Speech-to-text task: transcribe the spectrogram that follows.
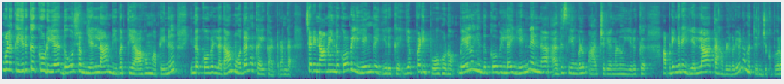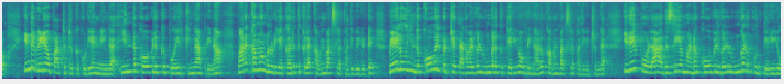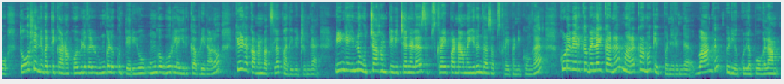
உங்களுக்கு இருக்கக்கூடிய தோஷம் எல்லாம் நிவர்த்தி ஆகும் அப்படின்னு இந்த கோவிலில் தான் முதல்ல கை காட்டுறாங்க. சரி நாம் இந்த கோவில் எங்கே இருக்குது எப்படி போகணும்? மேலும் இந்த கோவிலில் என்னென்ன அதிசயங்களும் ஆச்சரியங்களும் இருக்குது அப்படிங்கிற எல்லா தகவல்களையும் நம்ம தெரிஞ்சுக்க போகிறோம் இந்த வீடியோவை பார்த்துட்டு இருக்கக்கூடிய நீங்கள் இந்த கோவிலுக்கு போயிருக்கீங்க அப்படின்னா மறக்காமல் உங்களுடைய கருத்துக்களை கமெண்ட் பாக்ஸில் பதிவிட்டுட்டு மேலும் இந்த கோவில் பற்றிய தகவல்கள் உங்களுக்கு தெரியும் அப்படின்னாலும் கமெண்ட் பாக்ஸில் பதிவிட்டுருங்க. இதே போல் அதிசயமான கோவில் கோவில்கள் உங்களுக்கும் தெரியும். தோஷ நிவர்த்திக்கான கோவில்கள் உங்களுக்கும் தெரியும். உங்கள் ஊரில் இருக்குது அப்படின்னாலும் கீழே கமெண்ட் பாக்ஸில் பதிவிட்டுருங்க. நீங்கள் இன்னும் உற்சாகம் டிவி சேனலை சப்ஸ்கிரைப் பண்ணாமல் இருந்தால் சப்ஸ்கிரைப் பண்ணிக்கோங்க. கூடவே இருக்க பெல்லைக்கான மறக்காமல் கிளிக் பண்ணிடுங்க வாங்க வீடியோக்குள்ளே போகலாம்.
